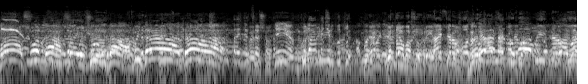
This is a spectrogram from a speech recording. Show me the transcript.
Да, що да, що почули, да, ви да, да. Ні, ні, куди мені Мета вашу Дайте роботу. Мета на кого? На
